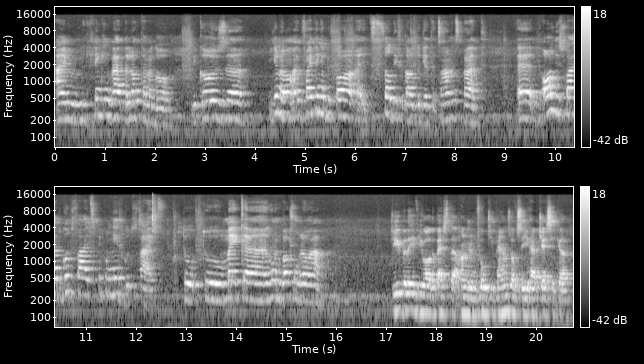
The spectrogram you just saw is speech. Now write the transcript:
I'm thinking that a long time ago, because uh, you know I'm fighting it before. It's so difficult to get the chance, but uh, all these fights, good fights, people need good fights to to make uh, women boxing grow up. Do you believe you are the best at 140 pounds? Obviously, you have Jessica,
